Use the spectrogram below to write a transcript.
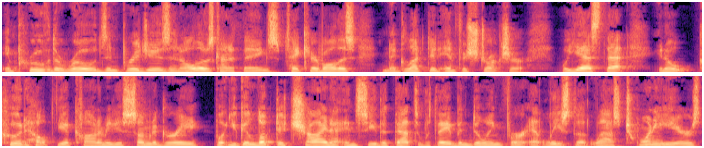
improve the roads and bridges and all those kind of things, take care of all this neglected infrastructure. Well, yes, that, you know, could help the economy to some degree, but you can look to China and see that that's what they've been doing for at least the last 20 years.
